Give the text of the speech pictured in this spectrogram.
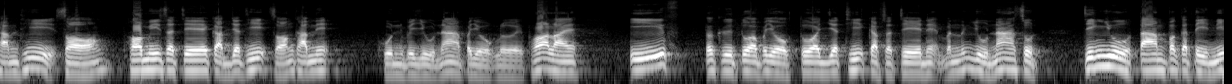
คำที่สองพอมีสเจกับยทิสองคำนี้ คุณไปอยู่หน้าประโยคเลย เพราะอะไร if ก็คือตัวประโยคตัวยทิกับสเจเนี่ยมันต้องอยู่หน้าสุด จริงอยู่ตามปกตินิ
